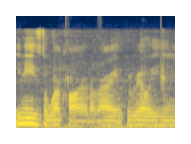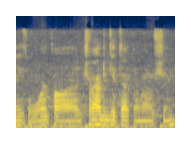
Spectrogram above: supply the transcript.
He needs to work hard, alright? Really, he needs to work hard, try to get that promotion.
